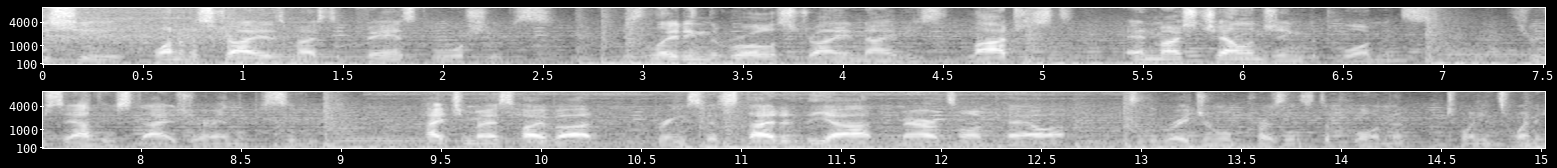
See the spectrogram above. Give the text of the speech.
This year, one of Australia's most advanced warships, is leading the Royal Australian Navy's largest and most challenging deployments through Southeast Asia and the Pacific. HMAS Hobart brings her state-of-the-art maritime power to the Regional Presence Deployment 2020.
